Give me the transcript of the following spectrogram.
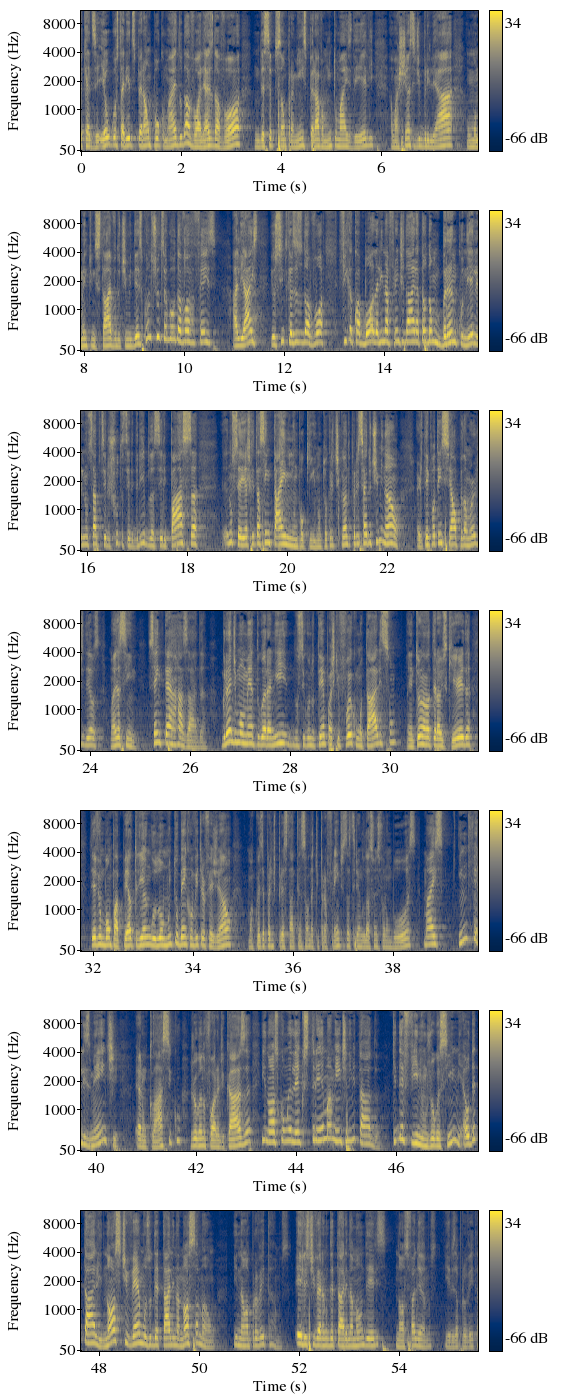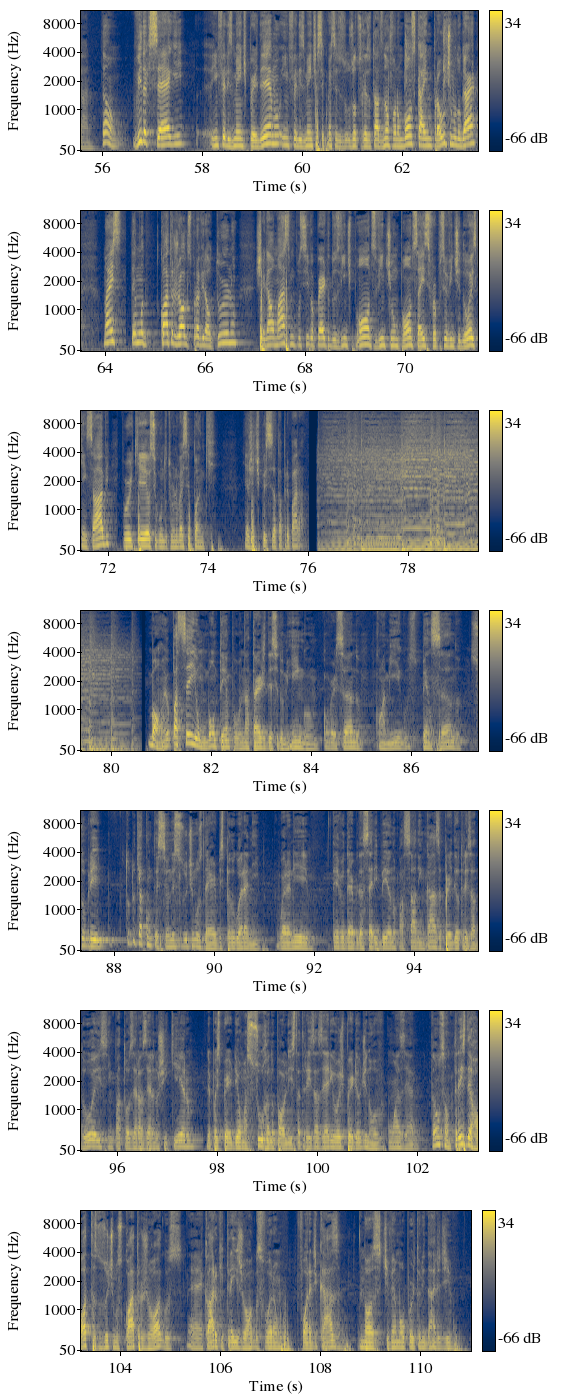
Quer dizer, eu gostaria de esperar um pouco mais do Davó. Aliás, o Davó, decepção para mim, esperava muito mais dele. É uma chance de brilhar, um momento instável do time deles. Quantos chutes a gol o Davó fez? Aliás, eu sinto que às vezes o Davó fica com a bola ali na frente da área até eu dar um branco nele, ele não sabe se ele chuta, se ele dribla, se ele passa. Eu não sei, acho que ele tá sem timing um pouquinho. Não tô criticando para ele sair do time, não. Ele tem potencial, pelo amor de Deus. Mas assim, sem terra arrasada. Grande momento do Guarani no segundo tempo, acho que foi com o Thalisson. Entrou na lateral esquerda, teve um bom papel, triangulou muito bem com o Vitor Feijão. Uma coisa para a gente prestar atenção daqui para frente, essas triangulações foram boas. Mas, infelizmente, era um clássico, jogando fora de casa, e nós com um elenco extremamente limitado. O que define um jogo assim é o detalhe. Nós tivemos o detalhe na nossa mão e não aproveitamos. Eles tiveram o detalhe na mão deles, nós falhamos e eles aproveitaram. Então, vida que segue. Infelizmente perdemos, infelizmente a sequência dos outros resultados não foram bons, caímos para último lugar, mas temos quatro jogos para virar o turno, chegar o máximo possível perto dos 20 pontos, 21 pontos, aí se for possível 22, quem sabe, porque o segundo turno vai ser punk. E a gente precisa estar tá preparado. Bom, eu passei um bom tempo na tarde desse domingo conversando com amigos, pensando sobre tudo o que aconteceu nesses últimos derbys pelo Guarani. O Guarani teve o derby da Série B ano passado em casa, perdeu 3 a 2 empatou 0 a 0 no Chiqueiro, depois perdeu uma surra no Paulista 3 a 0 e hoje perdeu de novo 1 a 0 então são três derrotas nos últimos quatro jogos. É claro que três jogos foram fora de casa. Nós tivemos a oportunidade de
